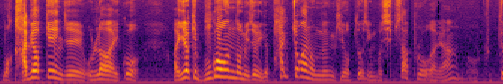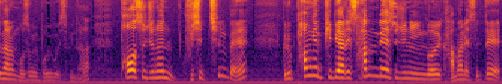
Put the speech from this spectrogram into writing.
뭐 가볍게 이제 올라와 있고 아 이렇게 무거운 놈이죠. 이게 8조가 넘는 기업도 지금 뭐 14%가량 뭐 급등하는 모습을 보이고 있습니다. PER 수준은 97배 그리고 평균 PBR이 3배 수준인 걸 감안했을 때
